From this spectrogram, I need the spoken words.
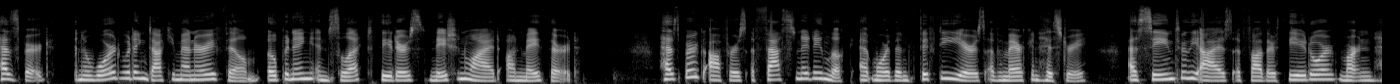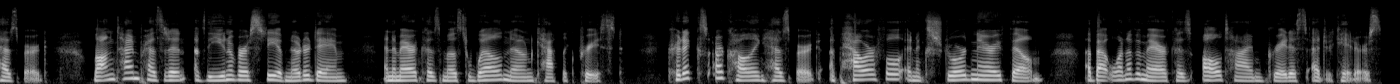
Hesburgh, an award winning documentary film opening in select theaters nationwide on May 3rd. Hesburgh offers a fascinating look at more than 50 years of American history, as seen through the eyes of Father Theodore Martin Hesburgh, longtime president of the University of Notre Dame and America's most well known Catholic priest. Critics are calling Hesburgh a powerful and extraordinary film about one of America's all time greatest educators.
